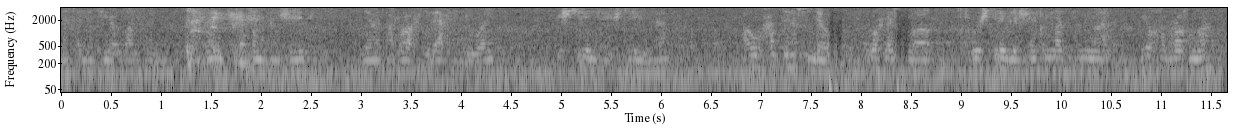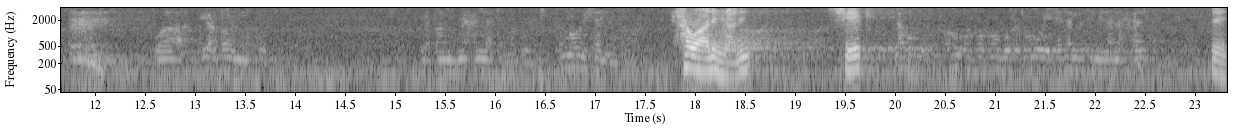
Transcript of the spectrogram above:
التي يعطى مثلا يعطى مثلا شريك مثلا راح إلى أحد الدول يشتري منها يشتري منها أو حتى نفس الدولة يروح الأسواق ويشتري بالأشياء ثم ثم يأخذ رقمه ويعطون النقود يعطون محلات النقود ثم هو يسلم. حواله يعني. شيك. له هو هو هو اذا مثل من محل. إيه؟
